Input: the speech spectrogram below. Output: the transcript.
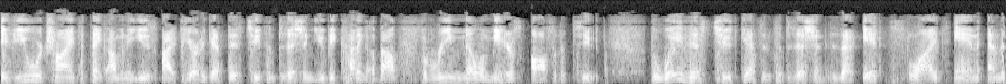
If you were trying to think, I'm going to use IPR to get this tooth in position, you'd be cutting about 3 millimeters off of the tooth. The way this tooth gets into position is that it slides in and the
